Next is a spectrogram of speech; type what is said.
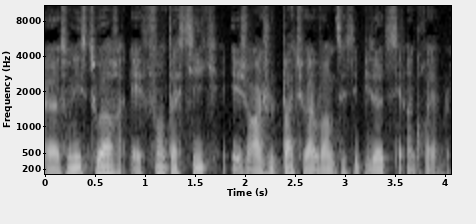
Euh, son histoire est fantastique et je rajoute pas, tu vas voir dans cet épisode, c'est incroyable.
